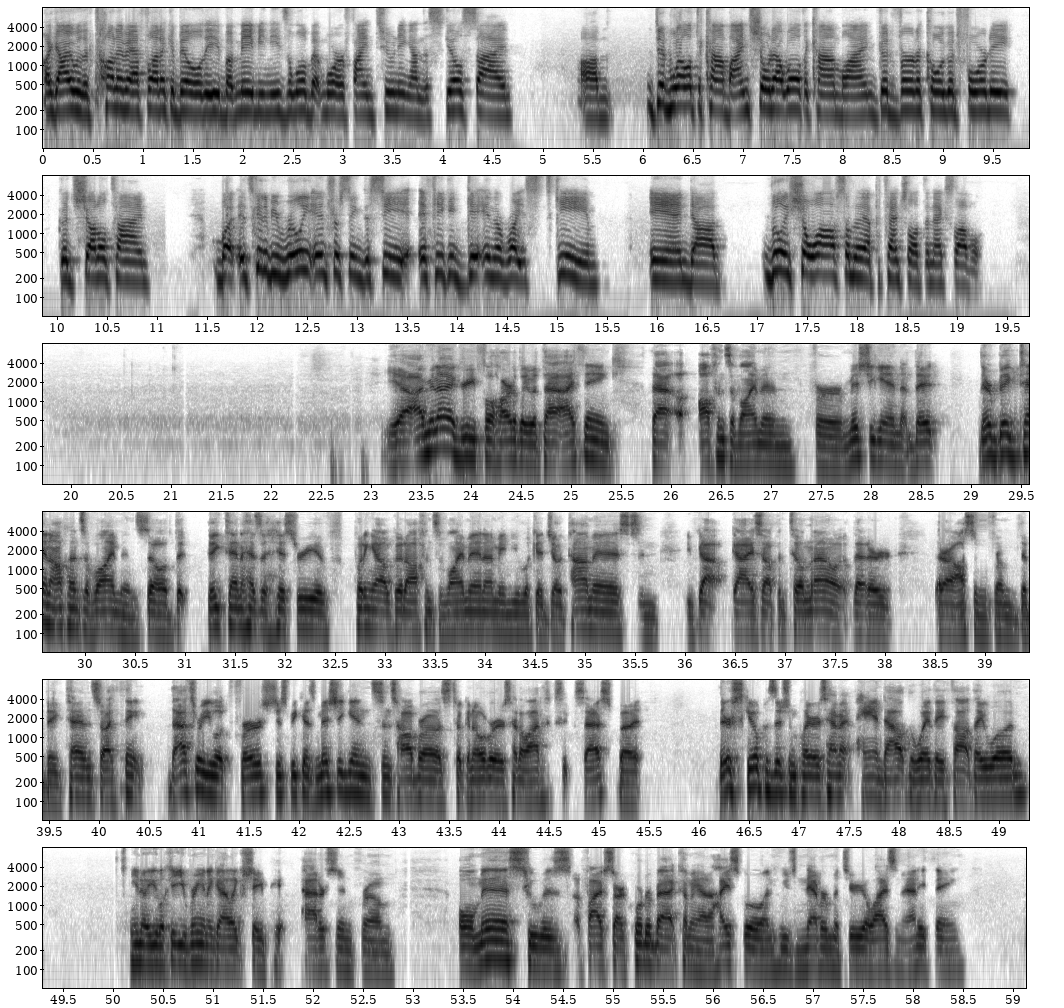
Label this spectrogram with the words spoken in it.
a guy with a ton of athletic ability, but maybe needs a little bit more fine tuning on the skill side. Um, did well at the combine, showed out well at the combine, good vertical, good 40, good shuttle time. But it's going to be really interesting to see if he can get in the right scheme and uh, really show off some of that potential at the next level. Yeah, I mean, I agree full heartedly with that. I think that offensive lineman for Michigan, they they're Big Ten offensive linemen. So the Big Ten has a history of putting out good offensive linemen. I mean, you look at Joe Thomas, and you've got guys up until now that are that are awesome from the Big Ten. So I think that's where you look first, just because Michigan, since Harbaugh has taken over, has had a lot of success, but their skill position players haven't panned out the way they thought they would. You know, you look at you bring in a guy like Shea Patterson from Ole Miss, who was a five-star quarterback coming out of high school and who's never materialized in anything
